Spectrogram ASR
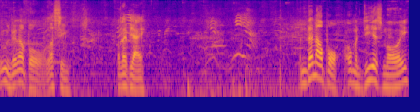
Oeh, dennenappel. Laat zien. Wat heb jij? Een dennenappel. Oh, maar die is mooi.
